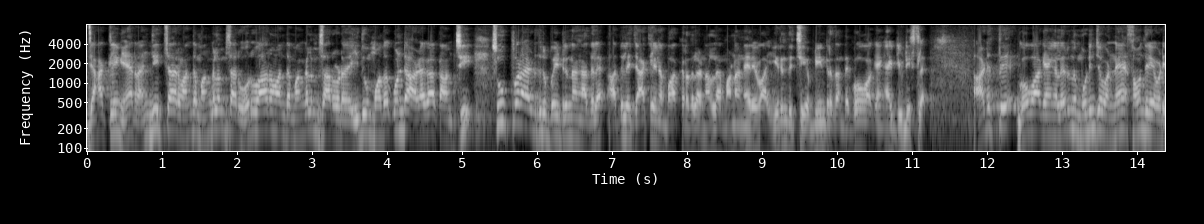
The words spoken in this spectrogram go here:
Jacqueline ஏன் ரஞ்சித் சார் வந்து மங்களம் சார் ஒரு வாரம் வந்த மங்களம் சாரோட இது முத கொண்டு அழகாக காமிச்சு சூப்பராக எடுத்துகிட்டு போயிட்டு இருந்தாங்க அதில். அதில் ஜாக்லினை பார்க்கறதுல நல்ல மன நிறைவாக இருந்துச்சு அப்படின்றது அந்த கோவா கேங் ஆக்டிவிட்டீஸில் அடுத்து கோவா கேங்ல இருந்து முடிஞ்ச உடனே சௌந்தர்யாவோட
